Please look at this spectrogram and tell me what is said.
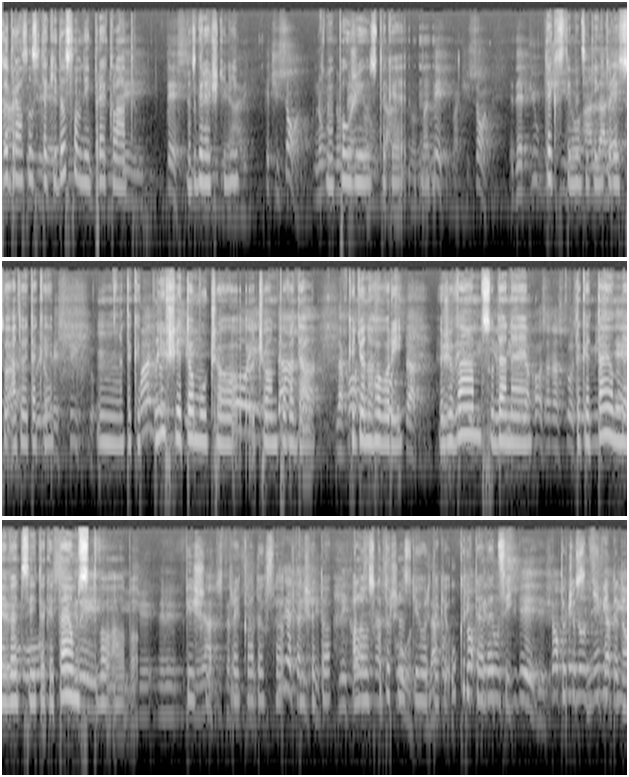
Zobral som si taký doslovný preklad z grečtiny použijú také texty medzi tým, ktorí sú, a to je také, mm, také bližšie tomu, čo, čo on povedal. Keď on hovorí, že vám sú dané také tajomné veci, také tajomstvo, alebo píšu, v prekladoch sa píše to, ale on v skutočnosti hovorí také ukryté veci. To, čo si nevidno.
